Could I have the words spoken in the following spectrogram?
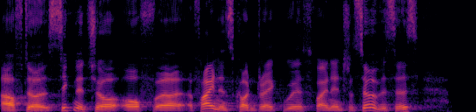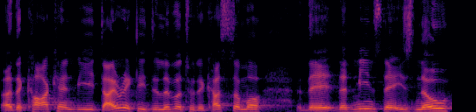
After signature of uh, a finance contract with financial services, uh, the car can be directly delivered to the customer. They, that means there is no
